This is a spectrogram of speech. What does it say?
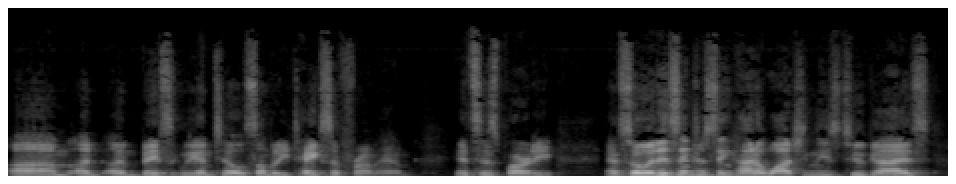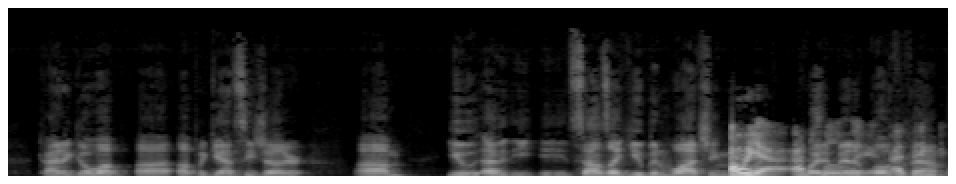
um, and, and basically until somebody takes it from him, it's his party. And so it is interesting, kind of watching these two guys kind of go up uh, up against each other. Um, you, uh, it sounds like you've been watching. Oh yeah, quite absolutely. a bit of both I of think, them.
